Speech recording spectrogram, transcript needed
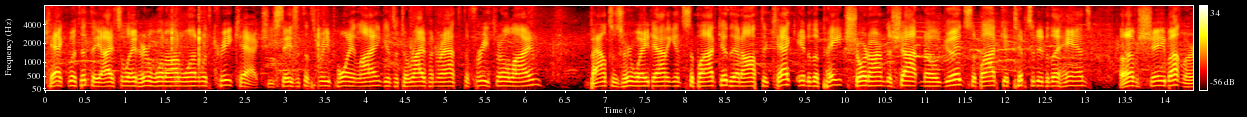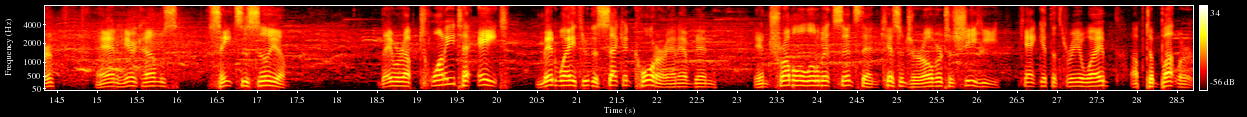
Keck with it. They isolate her one on one with Kreekak. She stays at the three point line, gives it to Reifenrath at the free throw line. Bounces her way down against Sabatka, then off to Keck into the paint. Short arm the shot, no good. Sabatka tips it into the hands of Shea Butler. And here comes St. Cecilia. They were up 20 to 8 midway through the second quarter and have been in trouble a little bit since then. Kissinger over to Sheehy. Can't get the three away. Up to Butler,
